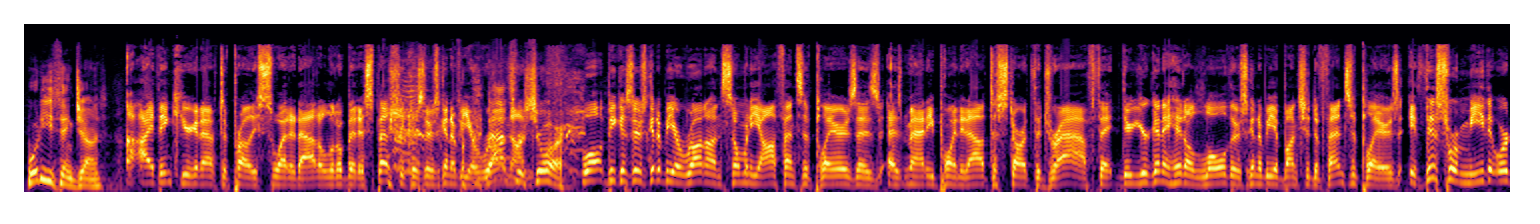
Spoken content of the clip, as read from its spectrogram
What do you think, Jonas? I think you're going to have to probably sweat it out a little bit, especially because there's going to be a run. That's for sure. Well, because there's going to be a run on so many offensive players, as as Maddie pointed out to start the draft, that you're going to hit a lull. There's going to be a bunch of defensive players. If this were me that were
